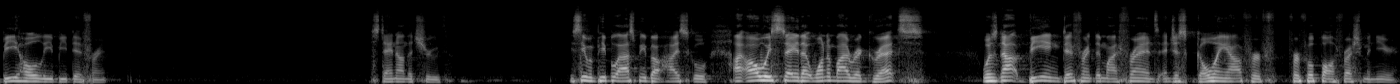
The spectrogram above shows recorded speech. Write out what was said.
Be holy, be different. Stand on the truth. You see, when people ask me about high school, I always say that one of my regrets was not being different than my friends and just going out for, for football freshman year.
